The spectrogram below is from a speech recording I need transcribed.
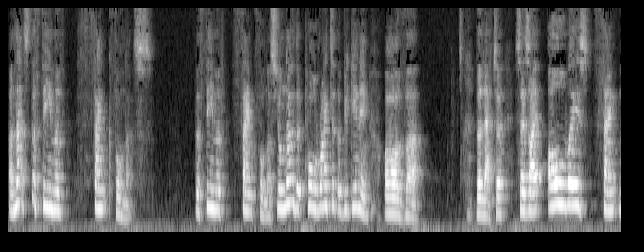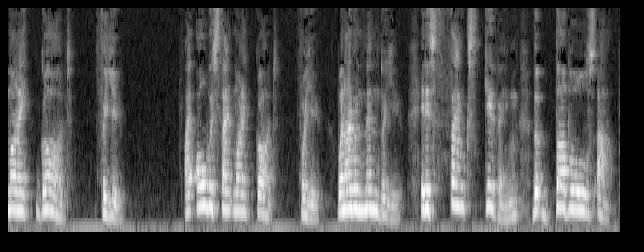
And that's the theme of thankfulness. The theme of thankfulness. You'll know that Paul, right at the beginning of uh, the letter, says, I always thank my God for you. I always thank my God for you when I remember you. It is thanksgiving that bubbles up.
